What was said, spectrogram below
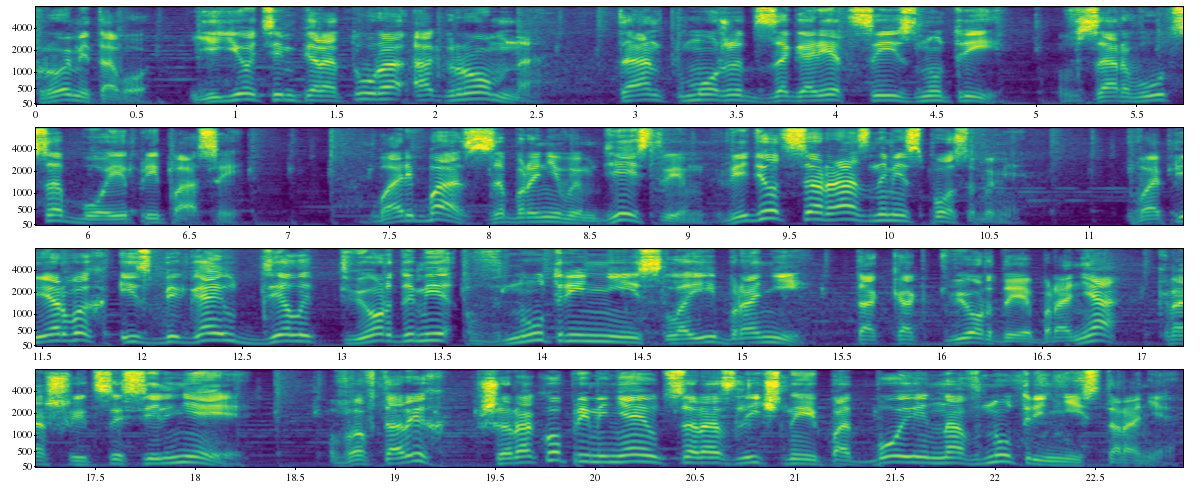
Кроме того, ее температура огромна. Танк может загореться изнутри, взорвутся боеприпасы. Борьба с заброневым действием ведется разными способами. Во-первых, избегают делать твердыми внутренние слои брони, так как твердая броня крошится сильнее. Во-вторых, широко применяются различные подбои на внутренней стороне.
